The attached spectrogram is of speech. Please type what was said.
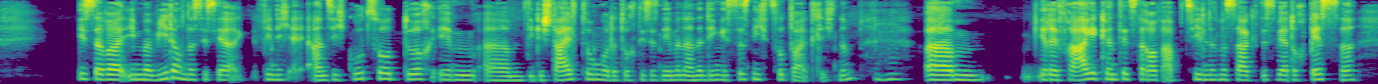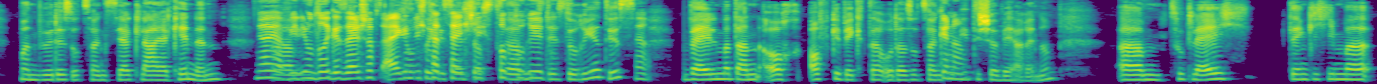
ist aber immer wieder, und das ist ja, finde ich, an sich gut so, durch eben ähm, die Gestaltung oder durch dieses Nebeneinanderliegen ist das nicht so deutlich. Ne? Mhm. Ähm, Ihre Frage könnte jetzt darauf abzielen, dass man sagt, es wäre doch besser, man würde sozusagen sehr klar erkennen. Ja, ja, wie ähm, unsere Gesellschaft eigentlich unsere tatsächlich Gesellschaft, strukturiert, ähm, strukturiert ist. ist ja. Weil man dann auch aufgeweckter oder sozusagen genau. politischer wäre. Ne? Ähm, zugleich denke ich immer,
